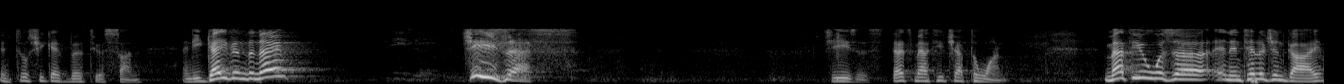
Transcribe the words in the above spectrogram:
until she gave birth to a son. And he gave him the name Jesus. Jesus. That's Matthew chapter 1. Matthew was a, an intelligent guy,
